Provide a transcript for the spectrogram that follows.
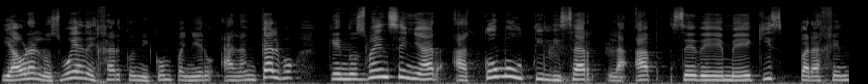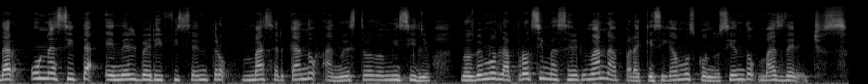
y ahora los voy a dejar con mi compañero Alan Calvo, que nos va a enseñar a cómo utilizar la app CDMX para agendar una cita en el verificentro más cercano a nuestro domicilio. Nos vemos la próxima semana para que sigamos conociendo más derechos.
